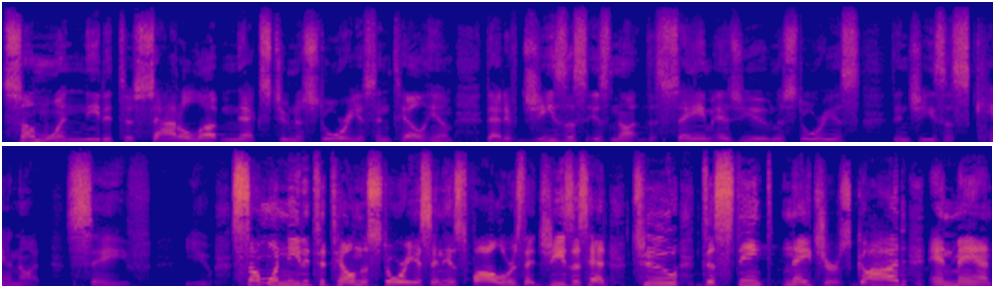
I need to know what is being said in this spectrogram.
someone needed to saddle up next to Nestorius and tell him that if Jesus is not the same as you, Nestorius, then Jesus cannot save you. Someone needed to tell Nestorius and his followers that Jesus had two distinct natures, God and man,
